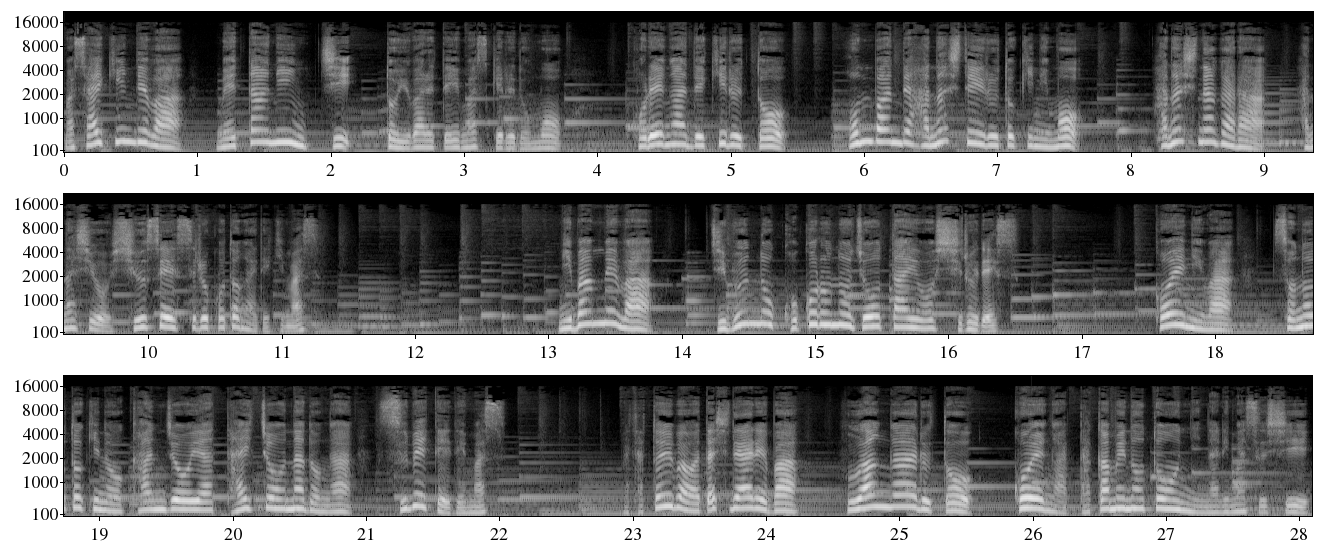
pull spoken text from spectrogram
まあ、最近ではメタ認知と言われていますけれども、これができると本番で話している時にも話しながら話を修正することができます。2番目は自分の心の状態を知るです。声にはその時の感情や体調などがすべて出ます。例えば私であれば不安があると声が高めのトーンになりますし、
